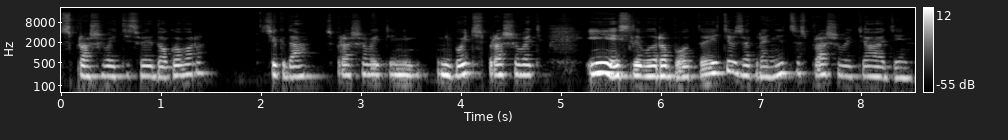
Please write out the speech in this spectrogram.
Спрашивайте свои договоры. Всегда спрашивайте, не, не бойтесь спрашивать. И если вы работаете за границей, спрашивайте А1.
